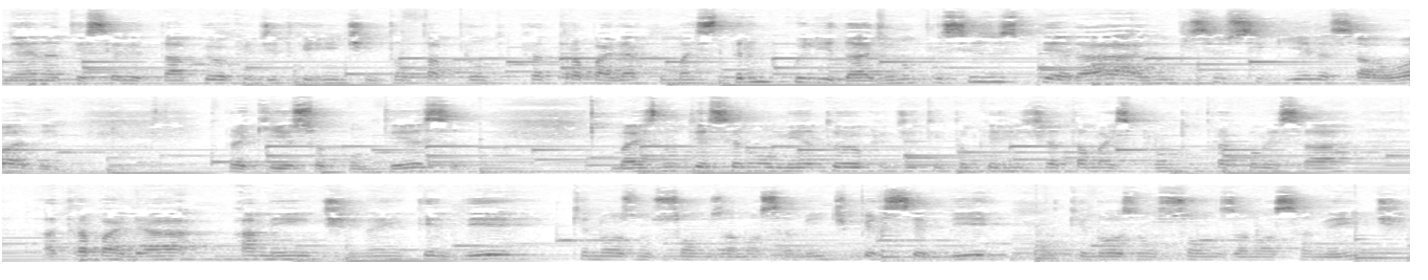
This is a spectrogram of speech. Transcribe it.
né, na terceira etapa, eu acredito que a gente então está pronto para trabalhar com mais tranquilidade. Eu não preciso esperar, eu não preciso seguir essa ordem para que isso aconteça, mas no terceiro momento eu acredito então que a gente já está mais pronto para começar a trabalhar a mente, né? entender que nós não somos a nossa mente, perceber que nós não somos a nossa mente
